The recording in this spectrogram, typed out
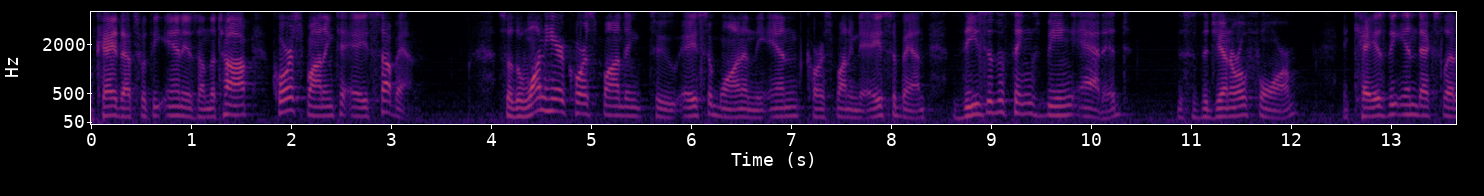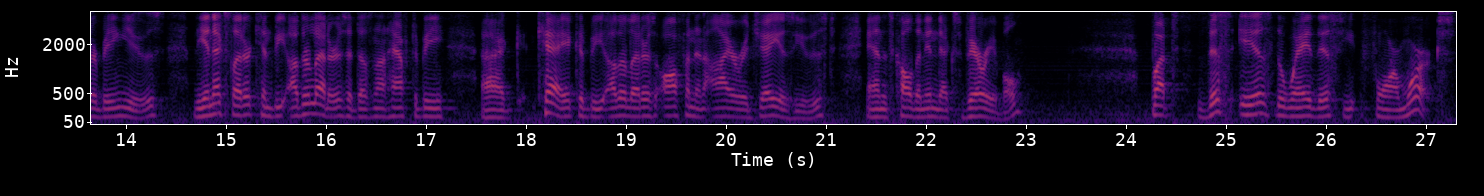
Okay, that's what the n is on the top, corresponding to a sub n. So the 1 here corresponding to a sub 1 and the n corresponding to a sub n, these are the things being added. This is the general form. K is the index letter being used. The index letter can be other letters. It does not have to be uh, K. It could be other letters. Often an I or a J is used, and it's called an index variable. But this is the way this form works.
